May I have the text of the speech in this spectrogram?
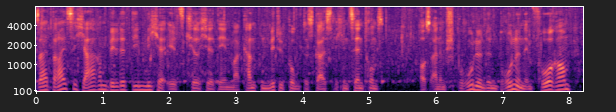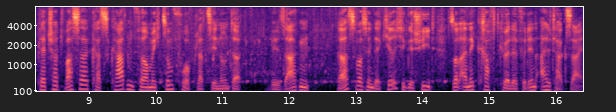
Seit 30 Jahren bildet die Michaelskirche den markanten Mittelpunkt des geistlichen Zentrums. Aus einem sprudelnden Brunnen im Vorraum plätschert Wasser kaskadenförmig zum Vorplatz hinunter. Will sagen, das, was in der Kirche geschieht, soll eine Kraftquelle für den Alltag sein.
